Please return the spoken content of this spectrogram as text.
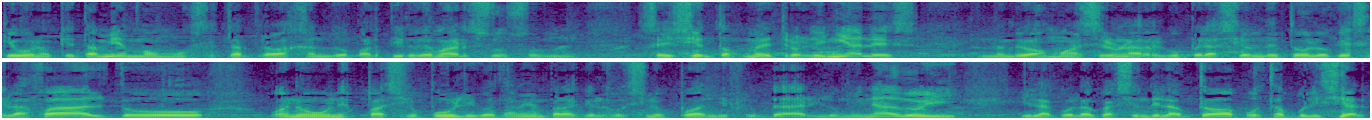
que, bueno, que también vamos a estar trabajando a partir de marzo, son 600 metros lineales, en donde vamos a hacer una recuperación de todo lo que es el asfalto, bueno, un espacio público también para que los vecinos puedan disfrutar, iluminado, y, la colocación de la octava puesta policial.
